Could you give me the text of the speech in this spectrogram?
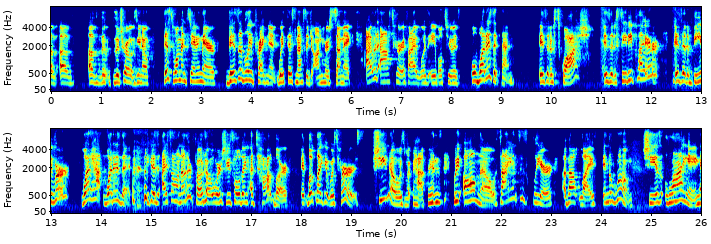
of, of of the, the troves. You know, this woman standing there visibly pregnant with this message on her stomach, I would ask her if I was able to, is, well, what is it then? Is it a squash? Is it a CD player? Is it a beaver? What ha- what is it? Because I saw another photo where she's holding a toddler. It looked like it was hers. She knows what happens. We all know. Science is clear about life in the womb. She is lying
